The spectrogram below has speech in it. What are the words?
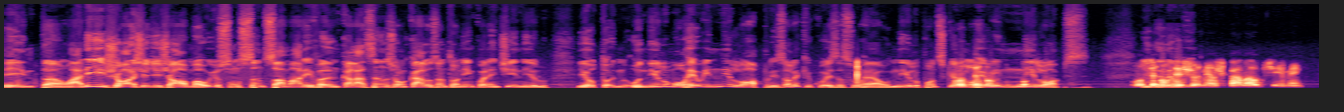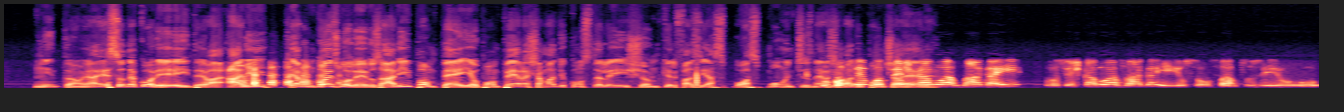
Então, Ari Jorge de Jalma, Wilson Santos Samara Ivan, Calazans, João Carlos Antonim, Quarentim e Nilo. E eu tô, o Nilo morreu em Nilópolis, olha que coisa surreal. Nilo, ponto esquerda, morreu não, em Nilópolis. Você Entendeu? não deixou nem eu escalar o time, hein? Então, ah, esse eu decorei. Entendeu? Ari, eram dois goleiros, Ari e Pompeia. O Pompeia era chamado de Constellation, porque ele fazia as, as pontes, né? Era chamado você, de ponte você aérea. escalou a zaga aí, você escalou a zaga aí, o São Santos e o.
